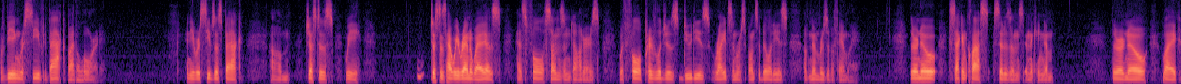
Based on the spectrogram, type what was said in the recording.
of being received back by the Lord. And He receives us back um, just as we, just as how we ran away as, as full sons and daughters, with full privileges, duties, rights, and responsibilities of members of a family. There are no second class citizens in the kingdom. There are no, like,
